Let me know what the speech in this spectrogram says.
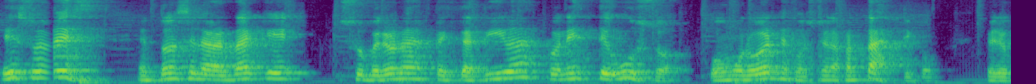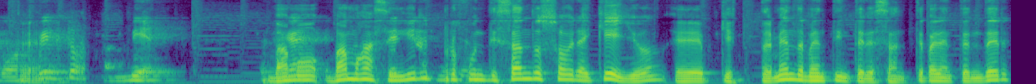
Eso es. Entonces, la verdad que superó las expectativas con este uso. Como muro verde funciona fantástico, pero con filtro también. Vamos, vamos a seguir profundizando sobre aquello, eh, que es tremendamente interesante para entender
